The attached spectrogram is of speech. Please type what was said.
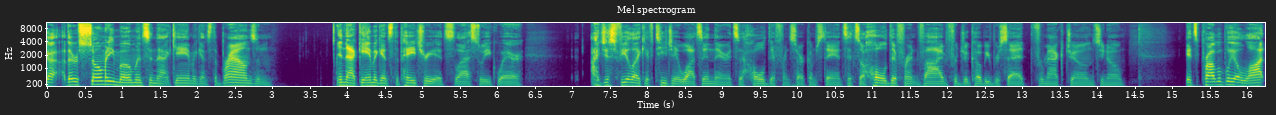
like, there's so many moments in that game against the Browns and in that game against the Patriots last week where I just feel like if TJ Watt's in there, it's a whole different circumstance. It's a whole different vibe for Jacoby Brissett, for Mac Jones. You know, it's probably a lot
